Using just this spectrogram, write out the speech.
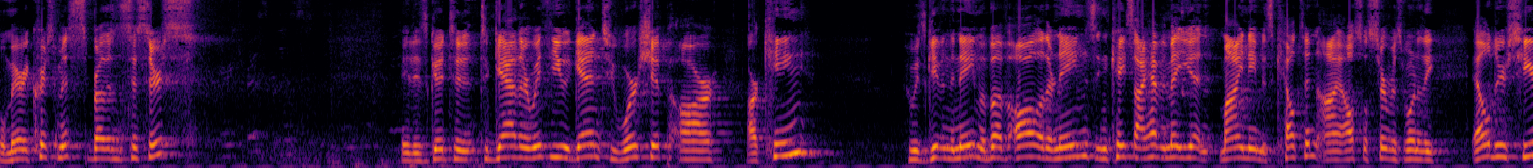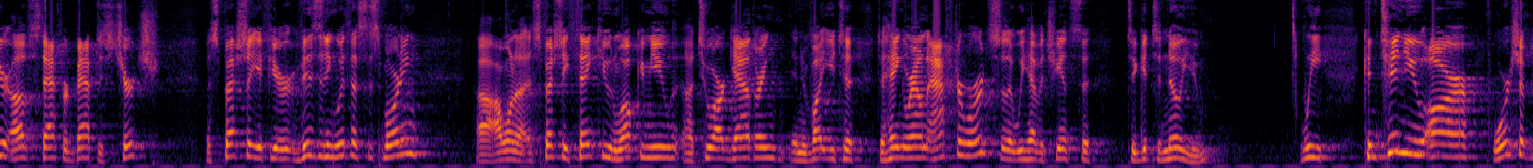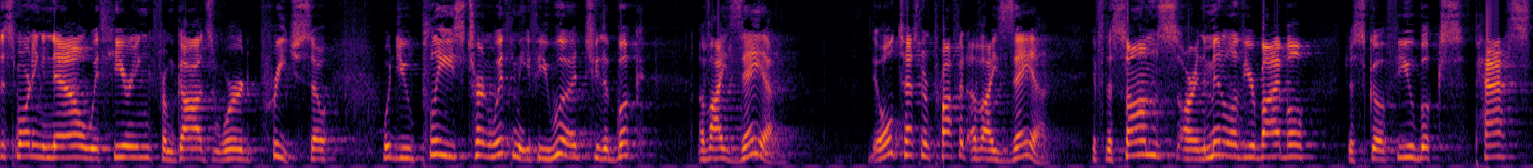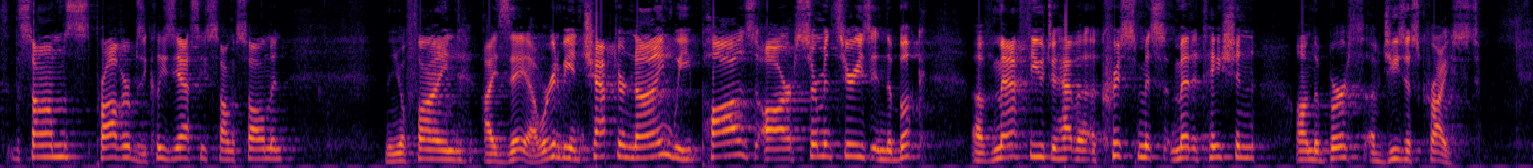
Well, Merry Christmas, brothers and sisters. It is good to, to gather with you again to worship our, our King, who is given the name above all other names. In case I haven't met you yet, my name is Kelton. I also serve as one of the elders here of Stafford Baptist Church. Especially if you're visiting with us this morning, uh, I want to especially thank you and welcome you uh, to our gathering and invite you to, to hang around afterwards so that we have a chance to, to get to know you. We continue our worship this morning now with hearing from God's word preached. So, would you please turn with me, if you would, to the book of Isaiah, the Old Testament prophet of Isaiah. If the Psalms are in the middle of your Bible, just go a few books past the Psalms, Proverbs, Ecclesiastes, Song of Solomon. Then you'll find Isaiah. We're going to be in chapter 9. We pause our sermon series in the book of Matthew to have a, a Christmas meditation on the birth of Jesus Christ.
